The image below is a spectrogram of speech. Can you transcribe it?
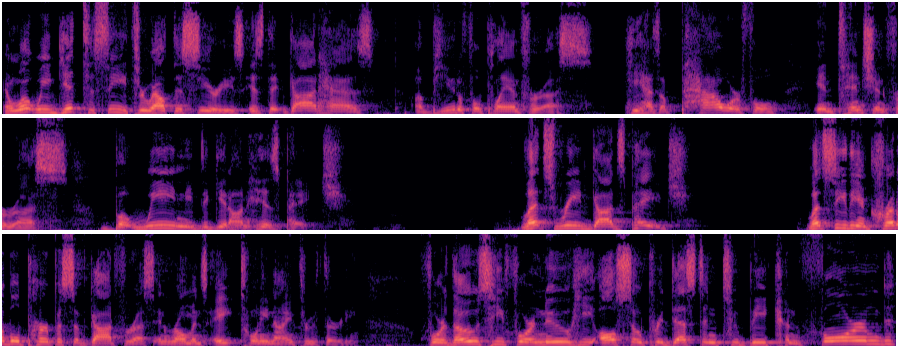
And what we get to see throughout this series is that God has a beautiful plan for us he has a powerful intention for us, but we need to get on His page. Let's read God's page. Let's see the incredible purpose of God for us in Romans 8 29 through 30. For those he foreknew, he also predestined to be conformed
